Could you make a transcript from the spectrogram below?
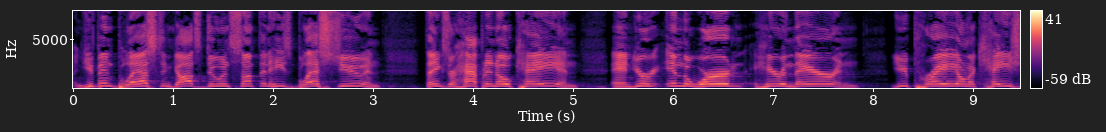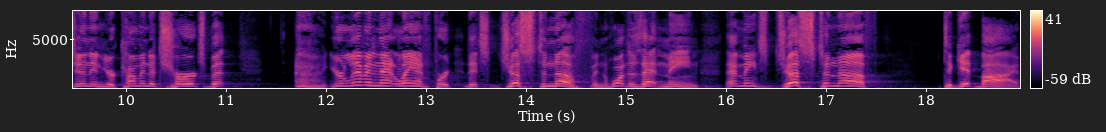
and you've been blessed, and God's doing something. He's blessed you, and things are happening okay, and, and you're in the Word here and there, and you pray on occasion, and you're coming to church, but you're living in that land for that's just enough. And what does that mean? That means just enough to get by.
